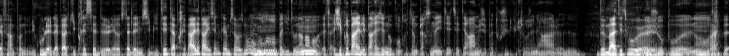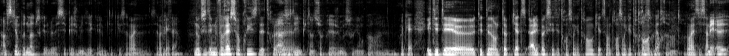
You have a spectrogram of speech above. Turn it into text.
Enfin, du coup, la, la période qui précède les résultats d'admissibilité, tu as préparé les parisiennes quand même sérieusement Non, ou- non, non, pas du tout. Non, non, non. Enfin, j'ai préparé les parisiennes, donc entretien de personnalité, etc. Mais j'ai pas touché de culture générale, de, De maths et tout euh, géopo. euh, non, ouais. très peu. Ah, si, un peu de maths, parce que le CP, je me disais quand même, peut-être que ça Ouais, peut, ça ok. peut le faire. Donc c'était une vraie surprise d'être. Ah, euh, c'était une putain de surprise, je me souviens encore. euh, Ok. Et t'étais euh, t'étais dans le top 4. À l'époque, c'était 380 ou 400 380 encore? 383. Ouais, c'est ça. Mais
